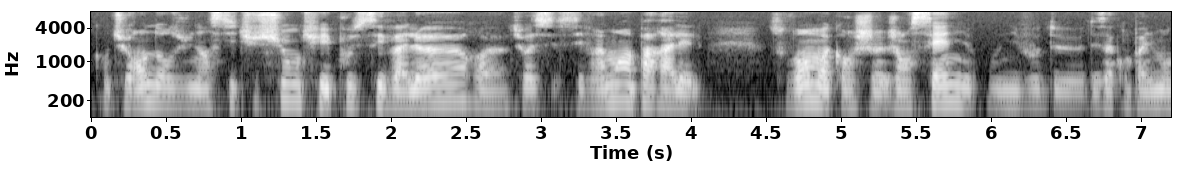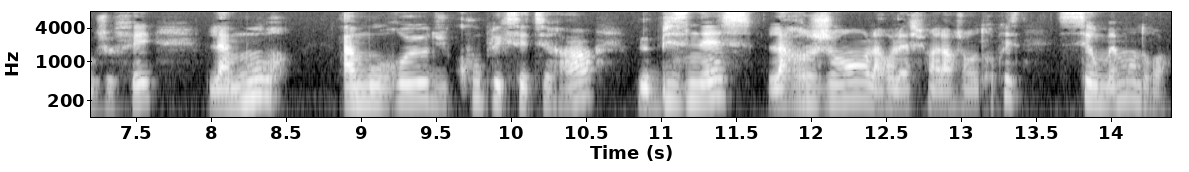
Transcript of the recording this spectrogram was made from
Quand tu rentres dans une institution, tu épouses ses valeurs, euh, tu vois, c'est vraiment un parallèle. Souvent, moi, quand je- j'enseigne au niveau de- des accompagnements que je fais, l'amour amoureux du couple, etc., le business, l'argent, la relation à l'argent entreprise, c'est au même endroit.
